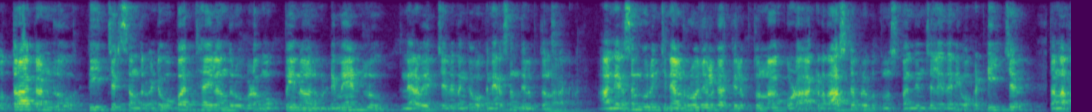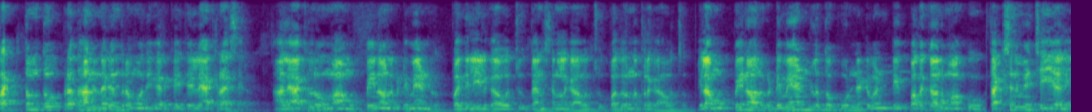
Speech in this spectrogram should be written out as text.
ఉత్తరాఖండ్లో టీచర్స్ అందరూ అంటే ఉపాధ్యాయులందరూ కూడా ముప్పై నాలుగు డిమాండ్లు నెరవేర్చే విధంగా ఒక నిరసన తెలుపుతున్నారు అక్కడ. ఆ నిరసన గురించి నెల రోజులుగా తెలుపుతున్నా కూడా అక్కడ రాష్ట్ర ప్రభుత్వం స్పందించలేదని ఒక టీచర్ తన రక్తంతో ప్రధాని నరేంద్ర మోదీ గారికి అయితే లేఖ రాశారు. ఆ లేఖలో మా ముప్పై నాలుగు డిమాండ్లు బదిలీలు కావచ్చు పెన్షన్లు కావచ్చు పదోన్నతులు కావచ్చు ఇలా ముప్పై నాలుగు డిమాండ్లతో కూడినటువంటి పథకాలు మాకు తక్షణమే చేయాలి.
